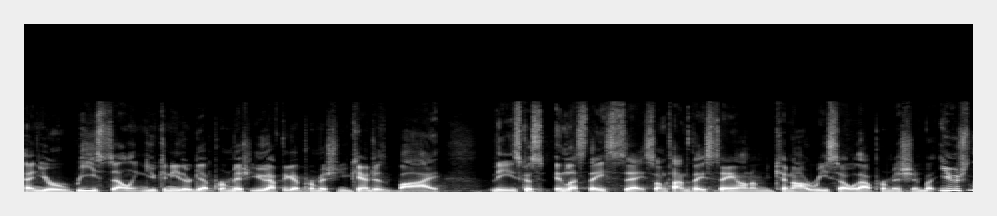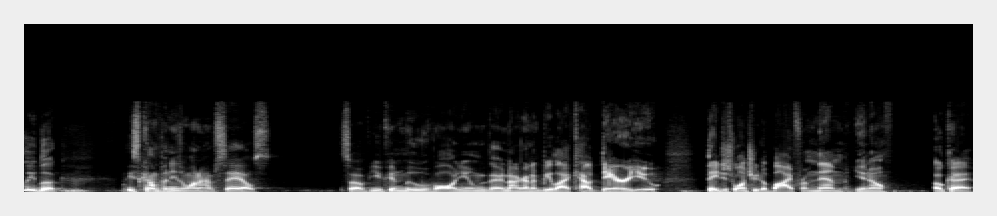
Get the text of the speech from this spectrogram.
And you're reselling. You can either get permission, you have to get permission. You can't just buy these because unless they say, sometimes they say on them you cannot resell without permission. But usually, look, these companies want to have sales. So if you can move volume, they're not going to be like, how dare you? They just want you to buy from them, you know? Okay.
